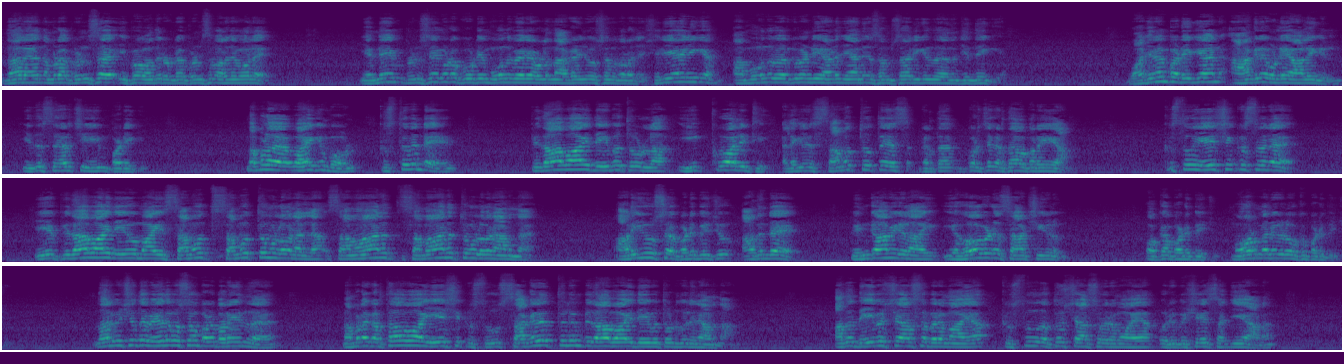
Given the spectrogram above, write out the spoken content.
എന്നാൽ നമ്മുടെ പ്രിൻസ് ഇപ്പോൾ വന്നിട്ടുണ്ട്. പ്രിൻസ് പറഞ്ഞ പോലെ എന്നെയും പ്രിൻസിനെയും കൂടെ കൂട്ടി മൂന്ന് പേരെ ഉള്ളെന്ന് ആ കഴിഞ്ഞ ദിവസം പറഞ്ഞു. ശരിയായിരിക്കാം. ആ മൂന്ന് പേർക്ക് വേണ്ടിയാണ് ഞാൻ ഇത് സംസാരിക്കുന്നതെന്ന് ചിന്തിക്കുക. വചനം പഠിക്കാൻ ആഗ്രഹമുള്ള ആളുകൾ ഇത് സെർച്ച് ചെയ്യും പഠിക്കും. നമ്മൾ വായിക്കുമ്പോൾ ക്രിസ്തുവിന്റെ പിതാവായ ദൈവത്തോടുള്ള ഈക്വാലിറ്റി അല്ലെങ്കിൽ സമത്വത്തെ കുറിച്ച് കർത്താവ് പറയുകയാണ്. ക്രിസ്തു യേശു ക്രിസ്തുവിന് ഈ പിതാവായ ദൈവവുമായി സമ സമത്വമുള്ളവനല്ല സമാന സമാനത്വമുള്ളവനാണെന്ന് അറിയൂസ് പഠിപ്പിച്ചു. അതിന്റെ പിൻഗാമികളായി യഹോവയുടെ സാക്ഷികളും ഒക്കെ പഠിപ്പിച്ചു. മോർമനുകളും ഒക്കെ പഠിപ്പിച്ചു. എന്നാൽ വിശുദ്ധ വേദപുസ്തകം പറയുന്നത് നമ്മുടെ കർത്താവായ യേശു ക്രിസ്തു സകലത്തിലും പിതാവായ ദൈവത്തോട് തുല്യനാണെന്നാണ്. അത് ദൈവശാസ്ത്രപരമായ ക്രിസ്തു തത്വശാസ്ത്രപരമായ ഒരു വിഷയസജ്ഞയാണ്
